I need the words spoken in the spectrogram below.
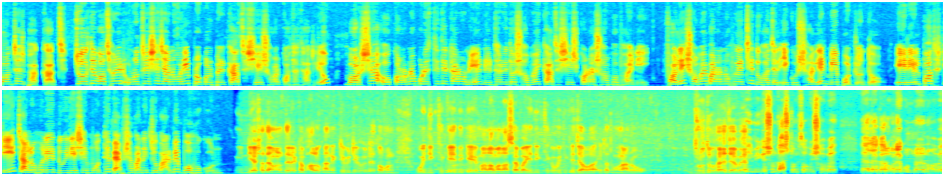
পঞ্চাশ ভাগ কাজ। চলতি বছরের উনত্রিশে জানুয়ারি প্রকল্পের কাজ শেষ হওয়ার কথা থাকলেও বর্ষা ও করোনা পরিস্থিতির কারণে নির্ধারিত সময়ে কাজ শেষ করা সম্ভব হয়নি। ফলে সময় বাড়ানো হয়েছে দু হাজার একুশ সালের মে পর্যন্ত। এই রেলপথটি চালু হলে দুই দেশের মধ্যে ব্যবসা বাণিজ্য বাড়বে বহুগুণ। ইন্ডিয়ার সাথে আমাদের একটা ভালো কানেক্টিভিটি হলে তখন ওই দিক থেকে এদিকে মালামাল আসা বা এই দিক থেকে ওই দিকে যাওয়া, এটা তখন আরও দ্রুত হয়ে যাবে। ইমিগ্রেশন কাস্টমস অফিস হবে এলাকার অনেক উন্নয়ন হবে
